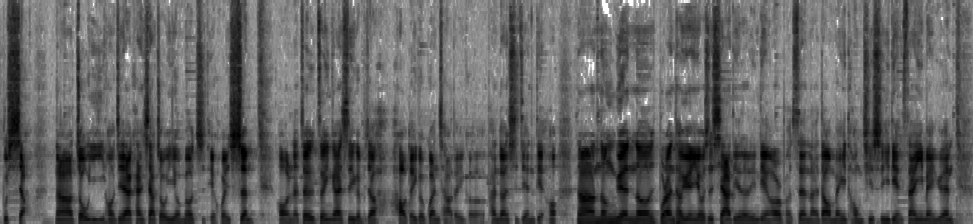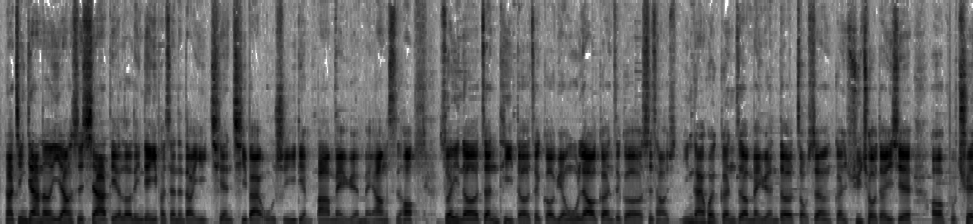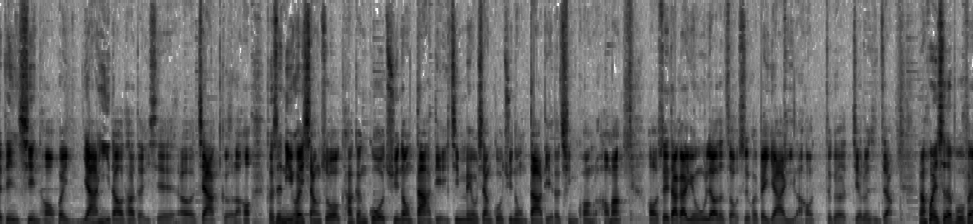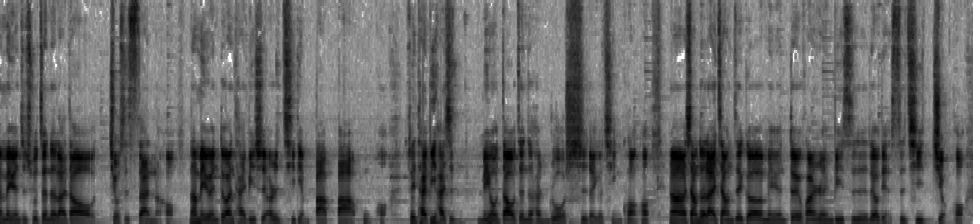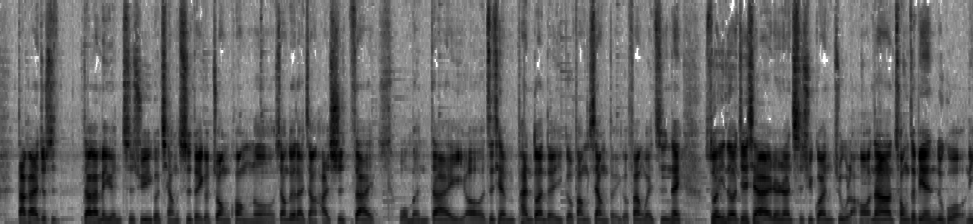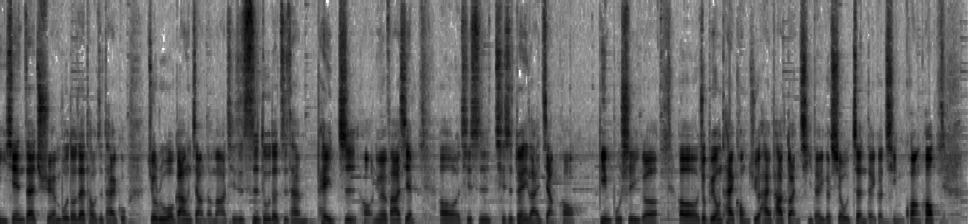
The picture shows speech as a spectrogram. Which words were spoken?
不小。那周一哈，接下来看下周一有没有止跌回升。哦，那这这应该是一个比较好的一个观察的一个判断时间点哈。那能源呢？布兰特原油是下跌了零点二 percent，来到每桶七十一点三一美元。那金价呢，一样是下跌了零点一 percent 到一千七百五十一点八美元每盎司哈。所以呢，整体的这个原物料跟这个市场应该会跟着美元的走升跟需求的一些呃不确定性哈，会压抑到它的一些呃价格了哈。可是你会想说，它跟过去那种大跌已经没有像过去那种大跌的情况了，好吗？好，所以大概原物料的走势会被压抑，然后这个结论是这样。那汇市的部分，美元指数真的来到九十三了哈。那美元兑换台币是二十七点八八五哈，所以台币还是没有到真的很弱势的一个情况哈。那相对来讲，这个美元兑换人民币是六点四七九哈，大概就是。大概美元持续一个强势的一个状况呢，相对来讲还是在我们在呃之前判断的一个方向的一个范围之内，所以呢，接下来仍然持续关注了哈。那从这边，如果你现在全部都在投资台股，就如我刚刚讲的嘛，其实适度的资产配置哈，你会发现，呃，其实其实对你来讲哈，并不是一个呃就不用太恐惧害怕短期的一个修正的一个情况哈。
